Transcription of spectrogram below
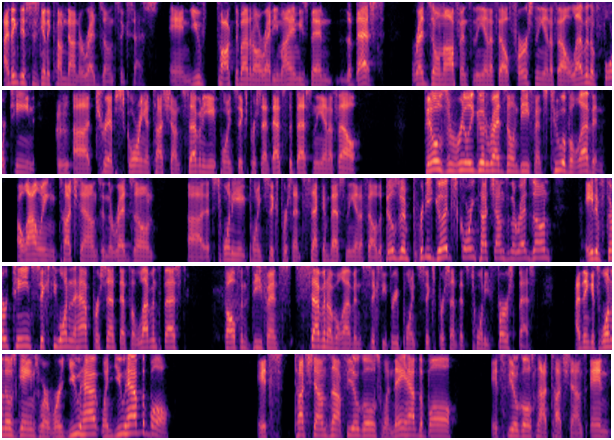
I think this is going to come down to red zone success. And you've talked about it already. Miami's been the best red zone offense in the NFL, first in the NFL, 11 of 14 Mhm. uh, trips, scoring a touchdown, 78.6%. That's the best in the NFL. Bills are really good red zone defense, two of 11 allowing touchdowns in the red zone. Uh, that's 28.6%, second best in the NFL. The Bills have been pretty good scoring touchdowns in the red zone, eight of 13, 61.5%. That's 11th best. Dolphins defense, seven of 11, 63.6%. That's 21st best. I think it's one of those games where, where you have, when you have the ball, it's touchdowns, not field goals. When they have the ball, it's field goals, not touchdowns. And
